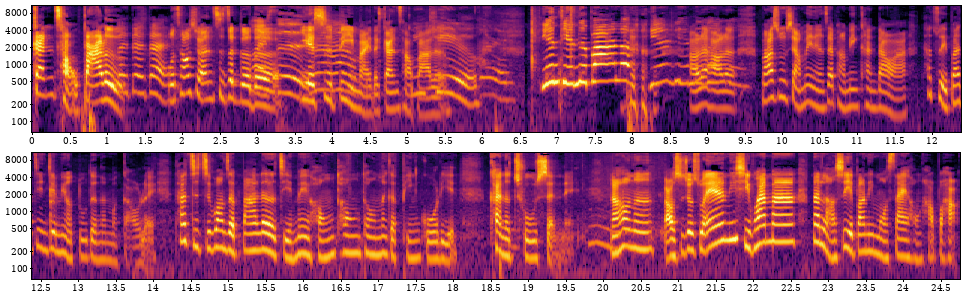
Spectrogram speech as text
甘草芭乐。对对对，我超喜欢吃这个的，夜市必买的甘草芭乐。甜甜的芭乐，甜甜。好了好了，麻薯小妹呢在旁边看到啊，她嘴巴渐渐没有嘟的那么高嘞，她直直望着芭乐姐妹红彤彤那个苹果脸，看得出神呢。然后呢，老师就说：“哎，你喜欢吗？那老师也帮你抹腮红好不好？”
